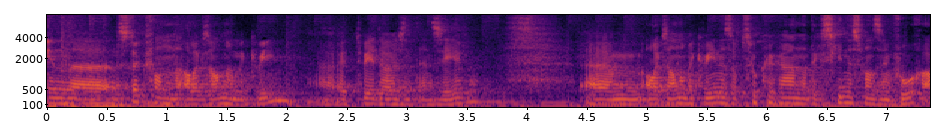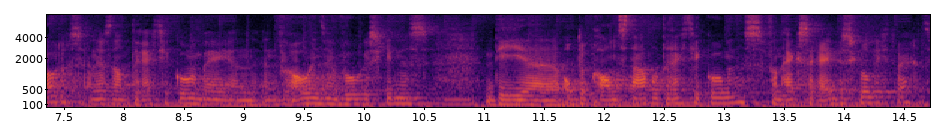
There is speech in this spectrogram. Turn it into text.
Een, eh, een stuk van Alexander McQueen eh, uit 2007. Ehm, Alexander McQueen is op zoek gegaan naar de geschiedenis van zijn voorouders en is dan terechtgekomen bij een, een vrouw in zijn voorgeschiedenis die eh, op de brandstapel terechtgekomen is, van hekserij beschuldigd werd.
